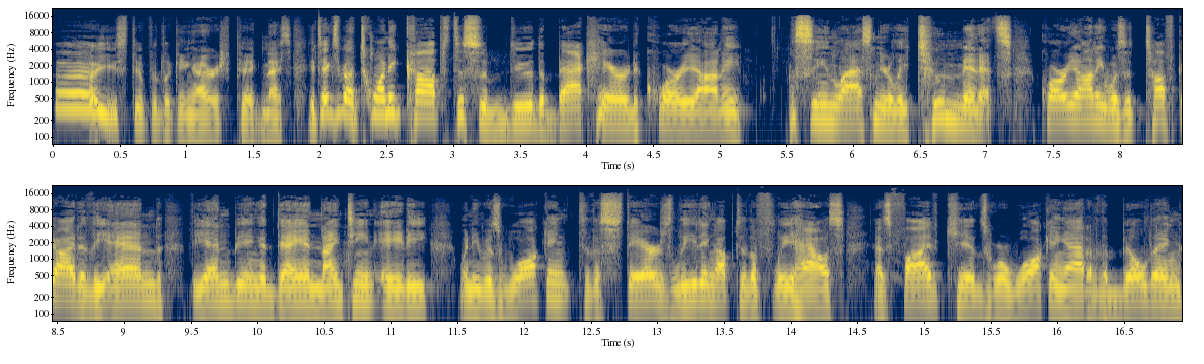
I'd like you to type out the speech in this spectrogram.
Oh, you stupid looking Irish pig. Nice. It takes about 20 cops to subdue the back haired Kwariani. The scene lasts nearly two minutes. Kwariani was a tough guy to the end, the end being a day in 1980 when he was walking to the stairs leading up to the flea house as five kids were walking out of the building.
